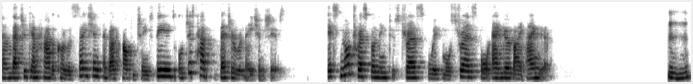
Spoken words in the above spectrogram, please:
and that you can have a conversation about how to change things or just have better relationships. It's not responding to stress with more stress or anger by anger. Mm-hmm.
